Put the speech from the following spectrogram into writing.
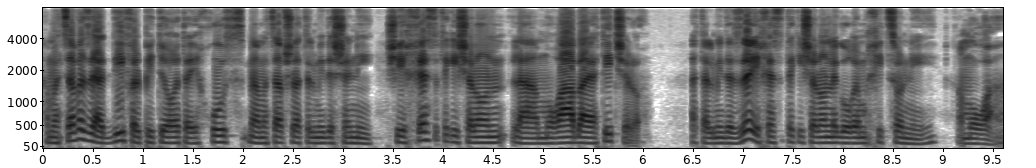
המצב הזה עדיף על פי תיאוריית הייחוס מהמצב של התלמיד השני, שייחס את הכישלון למורה הבעייתית שלו. התלמיד הזה ייחס את הכישלון לגורם חיצוני, המורה,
